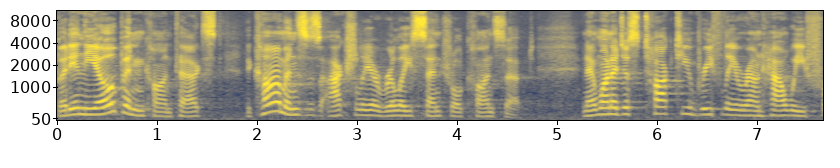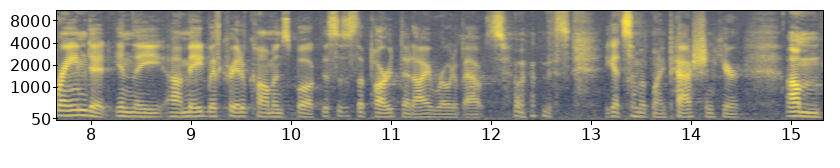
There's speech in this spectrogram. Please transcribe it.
But in the open context, the commons is actually a really central concept. And I want to just talk to you briefly around how we framed it in the uh, Made with Creative Commons book. This is the part that I wrote about, so this, you get some of my passion here. Um,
